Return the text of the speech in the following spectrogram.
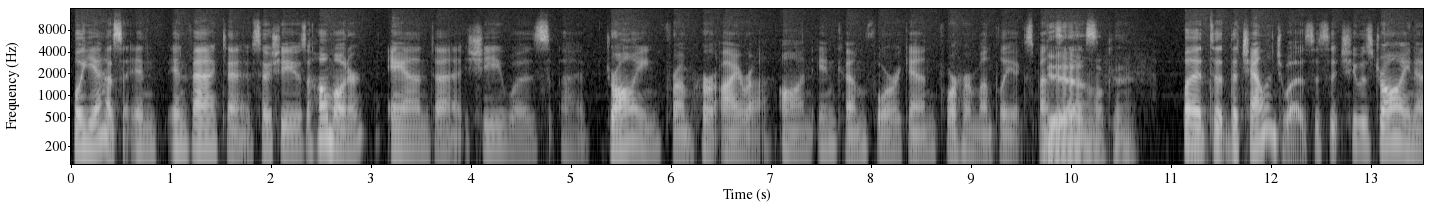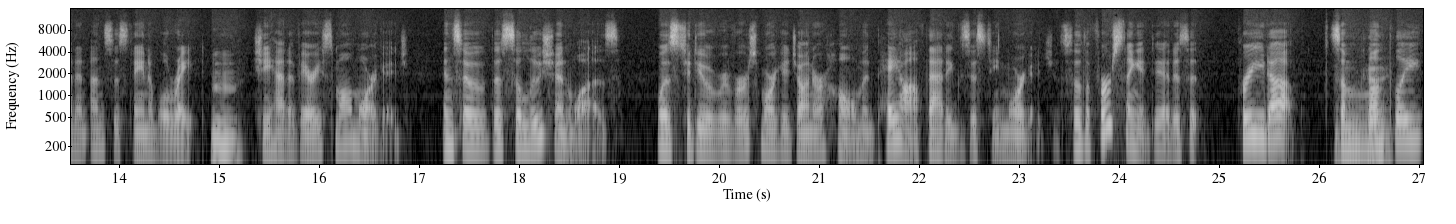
Well, yes. In in fact, uh, so she was a homeowner, and uh, she was uh, drawing from her IRA on income for again for her monthly expenses. Yeah. Okay. But the challenge was is that she was drawing at an unsustainable rate. Mm. She had a very small mortgage, and so the solution was was to do a reverse mortgage on her home and pay off that existing mortgage. So the first thing it did is it freed up some Okay. monthly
